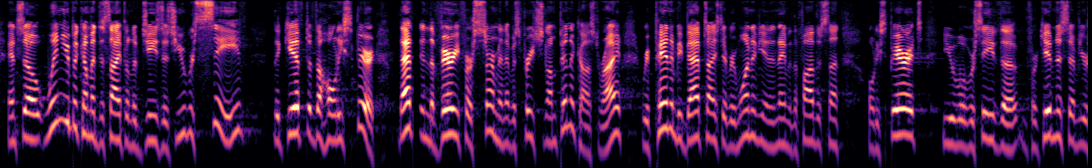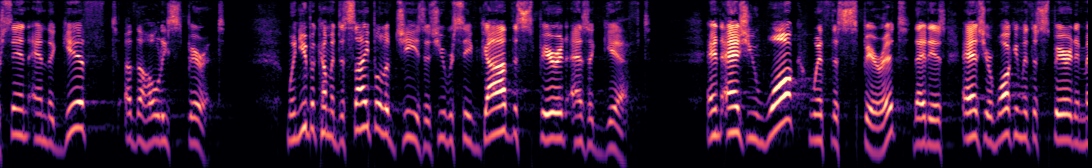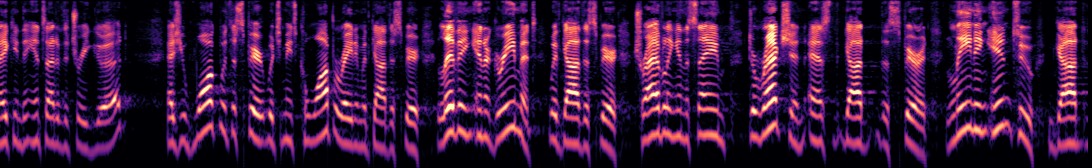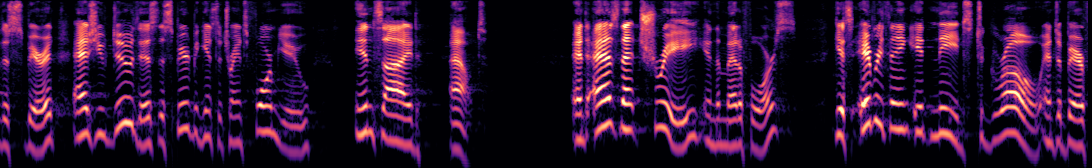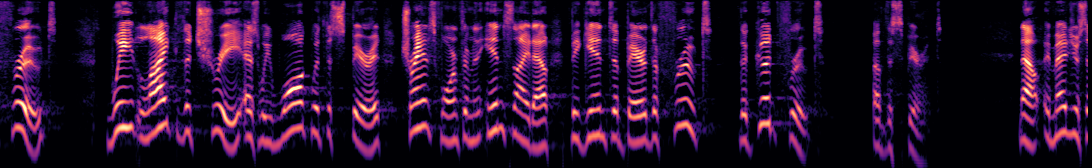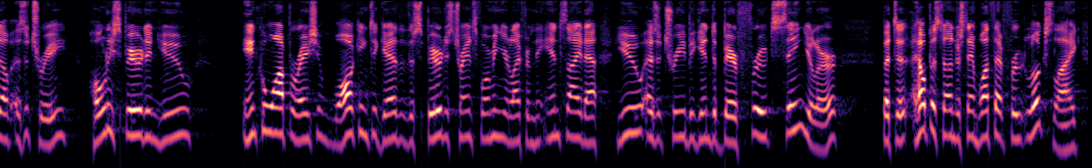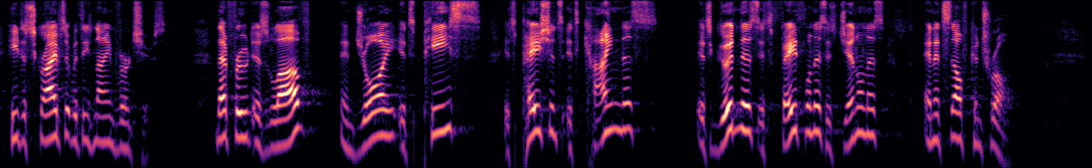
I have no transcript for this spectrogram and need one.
And so when you become a disciple of Jesus, you receive the gift of the Holy Spirit. That's in the very first sermon that was preached on Pentecost, right? Repent and be baptized, every one of you, in the name of the Father, Son, Holy Spirit. You will receive the forgiveness of your sin and the gift of the Holy Spirit. When you become a disciple of Jesus, you receive God the Spirit as a gift. And as you walk with the Spirit, that is, as you're walking with the Spirit and making the inside of the tree good, as you walk with the Spirit, which means cooperating with God the Spirit, living in agreement with God the Spirit, traveling in the same direction as God the Spirit, leaning into God the Spirit, as you do this, the Spirit begins to transform you inside out. And as that tree in the metaphors gets everything it needs to grow and to bear fruit, we, like the tree, as we walk with the Spirit, transformed from the inside out, begin to bear the fruit, the good fruit of the Spirit. Now, imagine yourself as a tree, Holy Spirit in you, in cooperation, walking together. The Spirit is transforming your life from the inside out. You, as a tree, begin to bear fruit, singular. But to help us to understand what that fruit looks like, he describes it with these nine virtues. That fruit is love and joy, it's peace, it's patience, it's kindness, it's goodness, it's faithfulness, it's gentleness, and it's self control.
